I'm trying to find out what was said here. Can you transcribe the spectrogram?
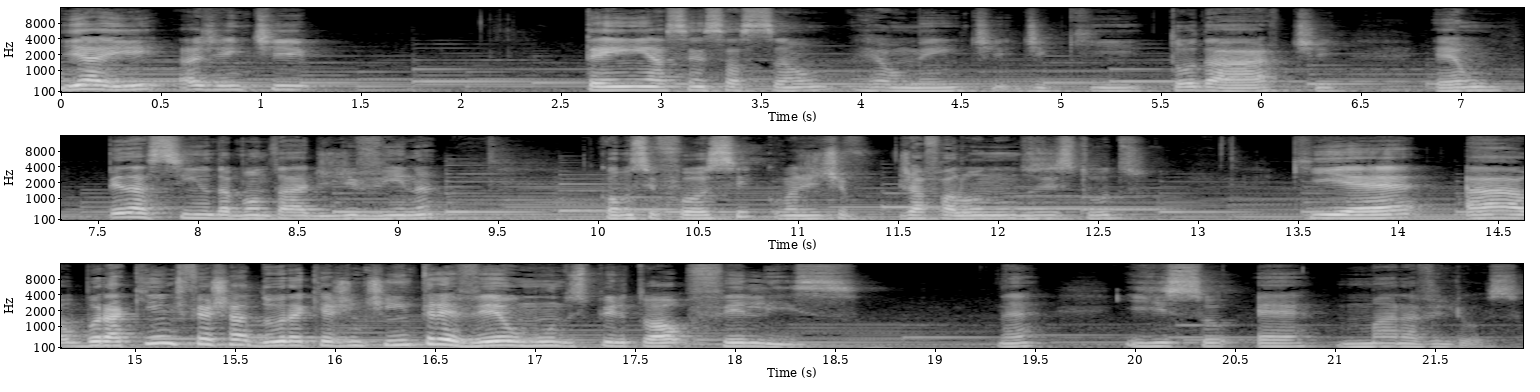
E aí a gente tem a sensação realmente de que toda arte é um pedacinho da vontade divina, como se fosse, como a gente já falou num dos estudos, que é a, o buraquinho de fechadura que a gente entrevê o mundo espiritual feliz, né? E isso é maravilhoso.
